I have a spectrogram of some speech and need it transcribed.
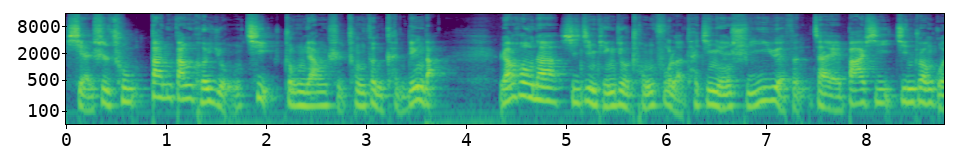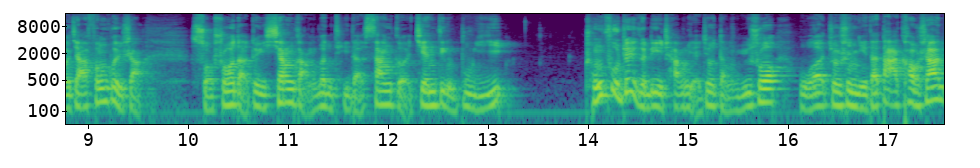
显示出担当和勇气，中央是充分肯定的。然后呢，习近平就重复了他今年十一月份在巴西金砖国家峰会上所说的对香港问题的三个坚定不移。重复这个立场，也就等于说我就是你的大靠山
